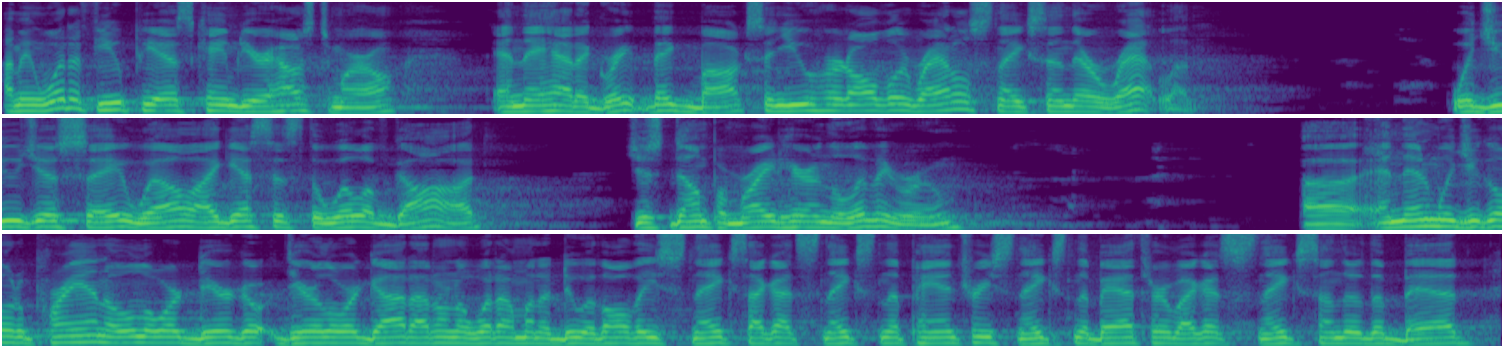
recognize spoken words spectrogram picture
I mean, what if UPS came to your house tomorrow and they had a great big box and you heard all the rattlesnakes in there rattling? Would you just say, well, I guess it's the will of God? Just dump them right here in the living room. Uh, and then would you go to praying, oh Lord, dear, dear Lord God, I don't know what I'm going to do with all these snakes. I got snakes in the pantry, snakes in the bathroom, I got snakes under the bed.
